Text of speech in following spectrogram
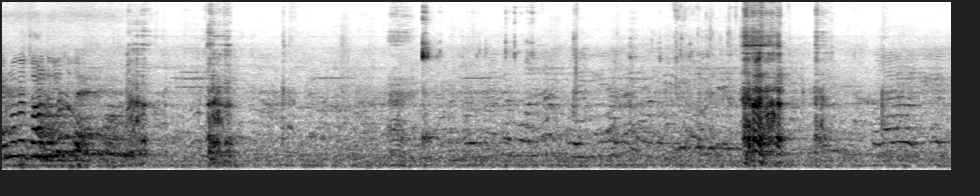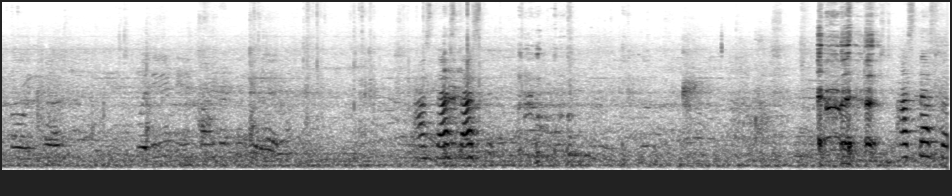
এর মধ্যে জল ঢেলে দেবো আস্তে আস্তে আস্তে আস্তে আস্তে আস্তে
